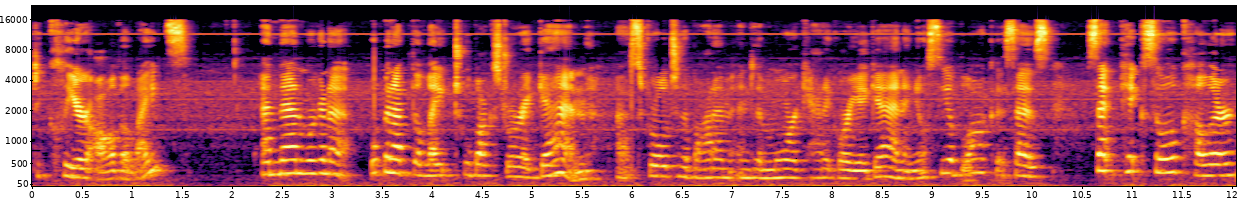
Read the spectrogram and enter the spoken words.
to clear all the lights. And then we're going to open up the light toolbox drawer again, uh, scroll to the bottom into the More category again, and you'll see a block that says set pixel color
